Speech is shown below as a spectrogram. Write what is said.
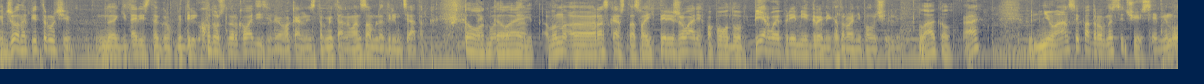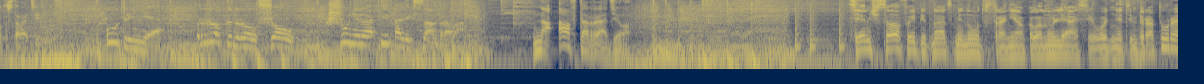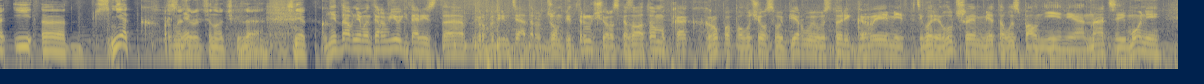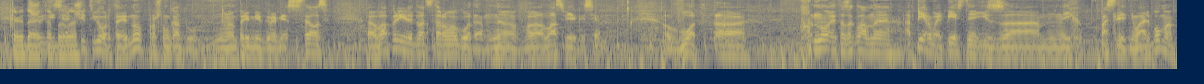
Джона Петручи, э, гитариста группы, Дри- художественного руководителя вокально-инструментального ансамбля Dream Theater. Что он говорит? Он, э, расскажет о своих переживаниях по поводу первой премии Грэмми, которую они получили. Плакал. А? Нюансы и подробности через 7 минут. Оставайтесь. Утреннее рок-н-ролл-шоу Шунина и Александрова на Авторадио. 7 часов и 15 минут в стране около нуля сегодня температура и э, снег, прогнозируют синоптики, да. Снег. В недавнем интервью гитарист э, группы Dream Theater Джон Петруччи рассказал о том, как группа получила свою первую в истории Грэмми в категории «Лучшее метал-исполнение» на церемонии Когда это было? 64-й, ну, в прошлом году э, премия Грэмми состоялась э, в апреле 22 года э, в Лас-Вегасе. Вот. э, но это заглавная, а первая песня из э, их последнего альбома.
